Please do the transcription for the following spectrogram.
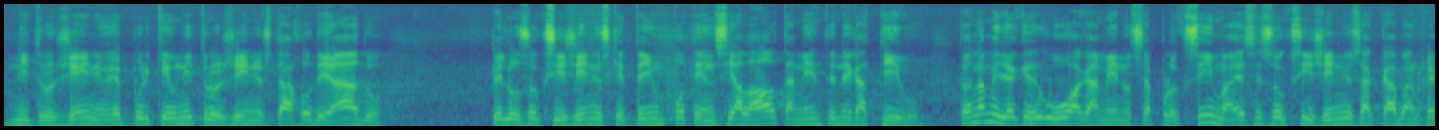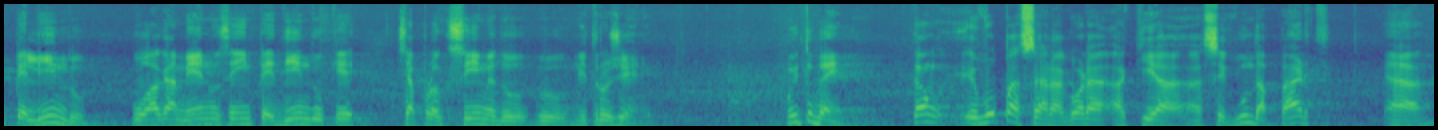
nitrogênio, é porque o nitrogênio está rodeado pelos oxigênios que têm um potencial altamente negativo. Então, na medida que o OH- se aproxima, esses oxigênios acabam repelindo o OH- e impedindo que se aproxime do, do nitrogênio. Muito bem. Então, eu vou passar agora aqui a, a segunda parte. Ah,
